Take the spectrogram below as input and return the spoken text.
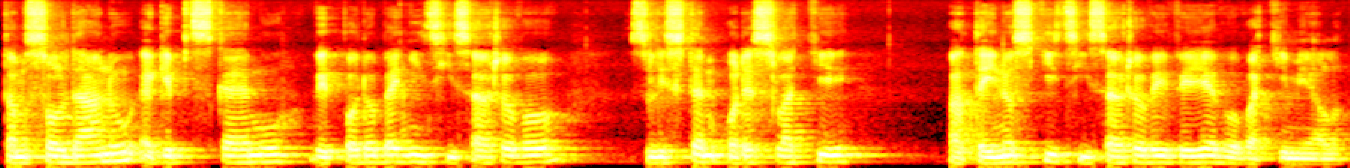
tam soldánu egyptskému vypodobení císařovo s listem odeslati a tejností císařovi vyjevovati měl,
